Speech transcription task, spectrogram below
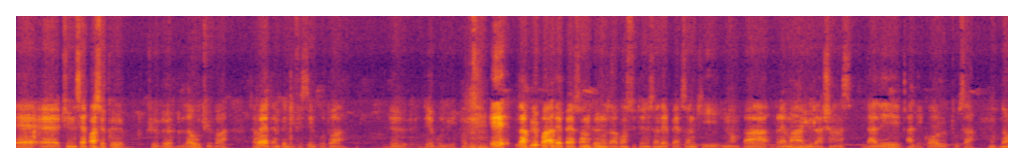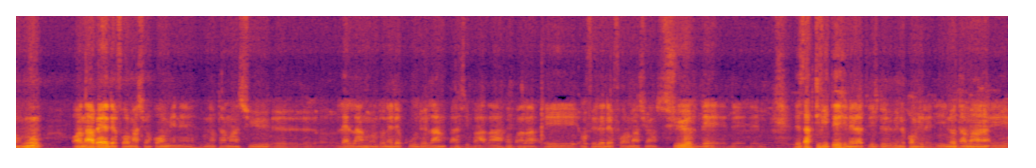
es, euh, tu ne sais pas ce que tu veux, là où tu vas, ça va être un peu difficile pour toi de d'évoluer. Et la plupart des personnes que nous avons soutenues sont des personnes qui n'ont pas vraiment eu la chance d'aller à l'école, tout ça. Donc nous, on avait des formations qu'on menait, notamment sur euh, les langues, on donnait des cours de langue par-ci par-là, voilà, et on faisait des formations sur des, des- des- des activités génératrices de revenus, comme je l'ai dit, notamment et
